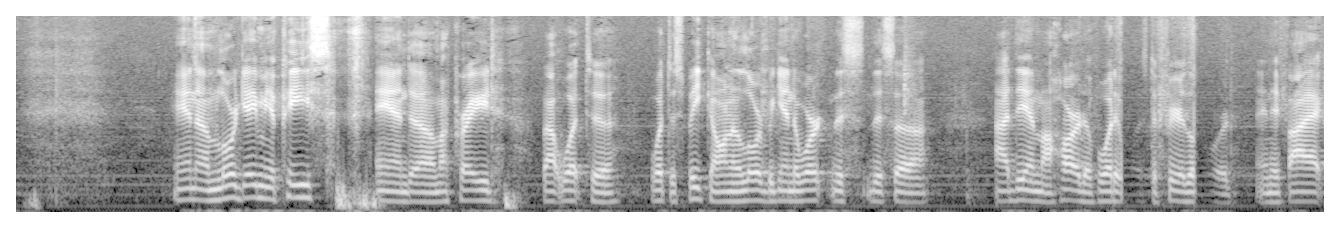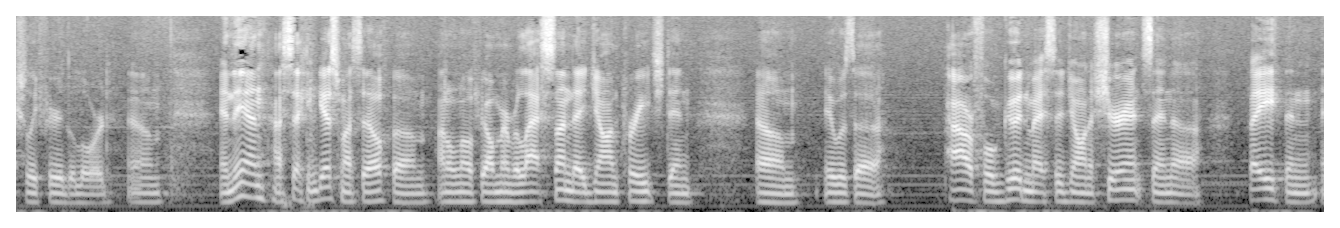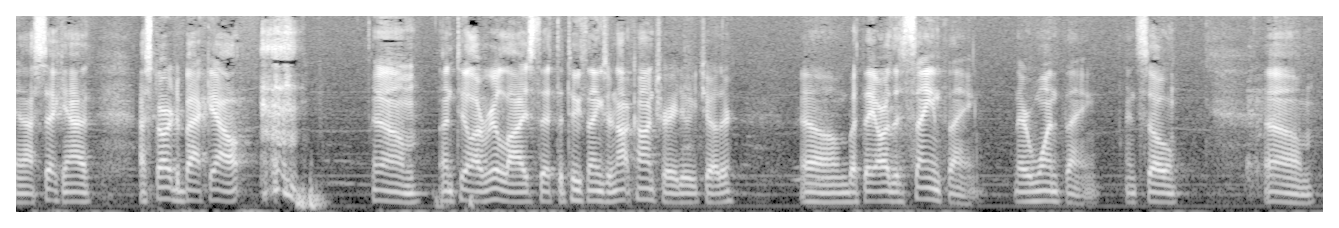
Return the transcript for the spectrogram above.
and um, Lord gave me a peace, and um, I prayed about what to what to speak on, and the Lord began to work this this uh, idea in my heart of what it was to fear the Lord, and if I actually feared the Lord. Um, and then I second guessed myself. Um, I don't know if y'all remember last Sunday, John preached, and um, it was a powerful, good message on assurance and uh, faith. And, and I second, I, I started to back out um, until I realized that the two things are not contrary to each other, um, but they are the same thing. They're one thing. And so um,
